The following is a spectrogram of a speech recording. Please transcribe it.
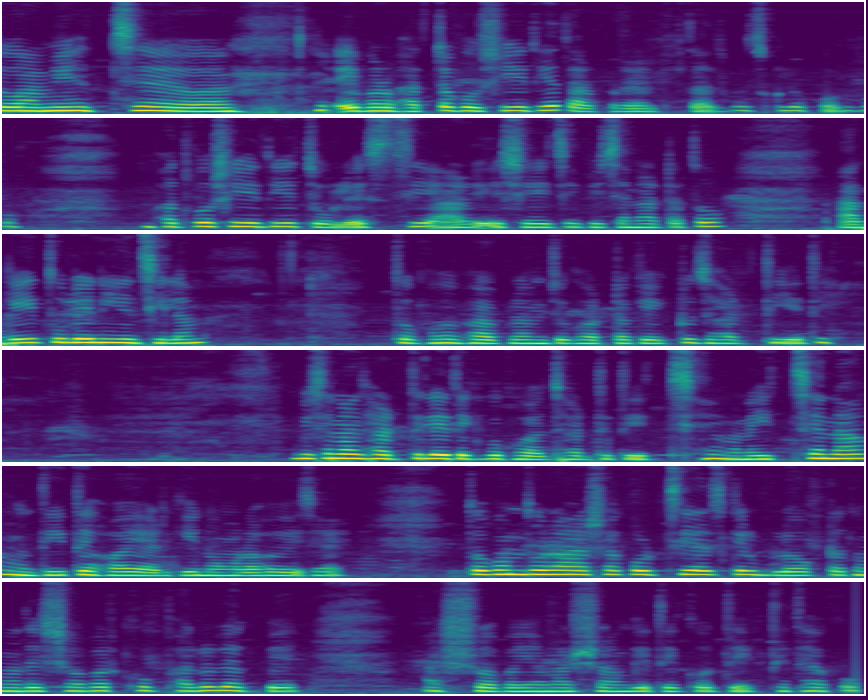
তো আমি হচ্ছে এবার ভাতটা বসিয়ে দিয়ে তারপরে আর কি কাজবাজগুলো করব। ভাত বসিয়ে দিয়ে চলে এসেছি। আর এসে যে বিছানাটা তো আগেই তুলে নিয়েছিলাম। তো ভাবলাম যে ঘরটাকে একটু ঝাড় দিয়ে দিই। বিছানা ঝাড় দিলে দেখবে ঘর ঝাড় দিতে ইচ্ছে মানে ইচ্ছে না, দিতে হয় আর কি, নোংরা হয়ে যায়। তো বন্ধুরা, আশা করছি আজকের ব্লগটা তোমাদের সবার খুব ভালো লাগবে। আর সবাই আমার সঙ্গে থেকেও দেখতে থাকো।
